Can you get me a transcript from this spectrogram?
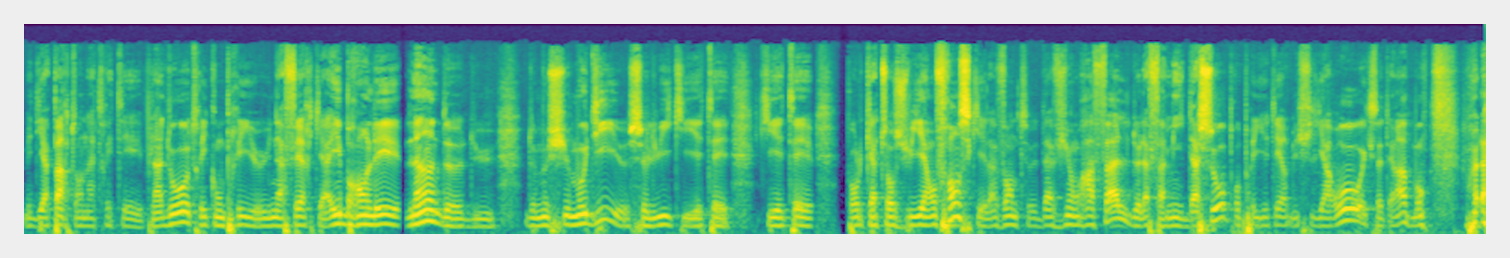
Mediapart en a traité plein d'autres, y compris une affaire qui a ébranlé l'Inde du, de Monsieur Modi, celui qui était, qui était pour le 14 juillet en France, qui est la vente d'avions Rafale de la famille Dassault, propriétaire du Figaro, etc. Bon, voilà.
